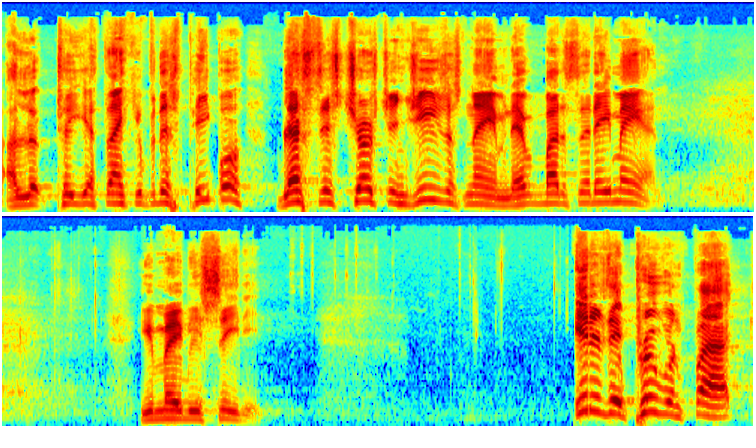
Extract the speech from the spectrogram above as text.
I look to you. Thank you for this people. Bless this church in Jesus' name. And everybody said, Amen. amen. You may be seated. It is a proven fact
